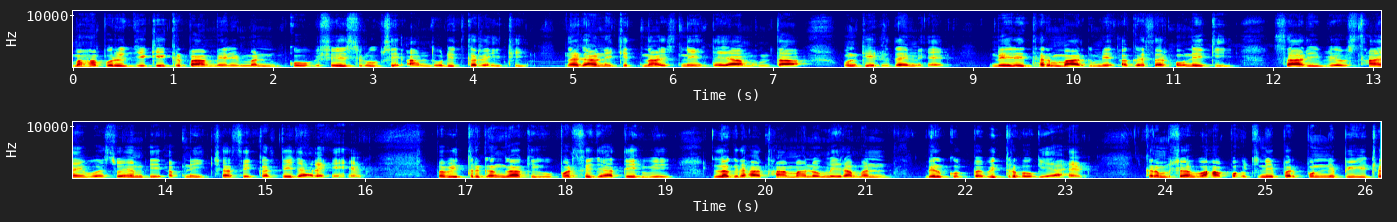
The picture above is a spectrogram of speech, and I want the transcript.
महापुरुष जी की कृपा मेरे मन को विशेष रूप से आंदोलित कर रही थी। न जाने कितना स्नेह, दया, ममता उनके हृदय में है। मेरे धर्म मार्ग में अग्रसर होने की सारी व्यवस्थाएँ वह स्वयं ही अपनी इच्छा से करते जा रहे हैं। पवित्र गंगा के ऊपर से जाते हुए लग रहा था मानो मेरा मन बिल्कुल पवित्र हो गया है। क्रमशः वहाँ पहुँचने पर पुण्यपीठ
